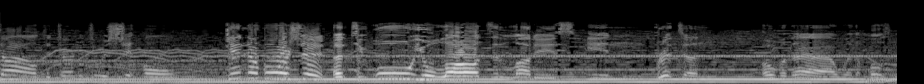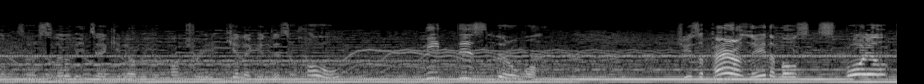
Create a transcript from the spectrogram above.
Child to turn into a shithole, get an abortion! And to all your lords and ladies in Britain, over there where the Muslims are slowly taking over your country and killing it as a whole, meet this little woman. She's apparently the most spoiled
